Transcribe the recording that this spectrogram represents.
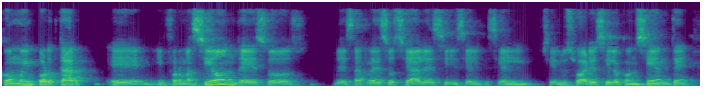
Cómo importar eh, información de, esos, de esas redes sociales, si, si, el, si, el, si el usuario sí lo consiente,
